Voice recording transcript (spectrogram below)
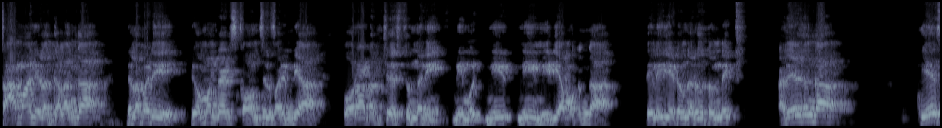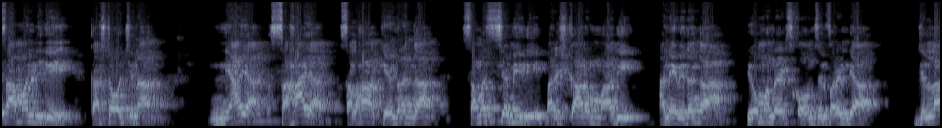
సామాన్యుల గలంగా నిలబడి human rights council for India పోరాటం చేస్తుందని మీ మీ మీ మీడియా ముఖంగా తెలియజేయడం జరుగుతుంది. అదేవిధంగా ఏ సామాన్యుడికి కష్టం వచ్చినా న్యాయ సహాయ సలహా కేంద్రంగా సమస్య మీది పరిష్కారం మాది అనే విధంగా human rights council for India జిల్లా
